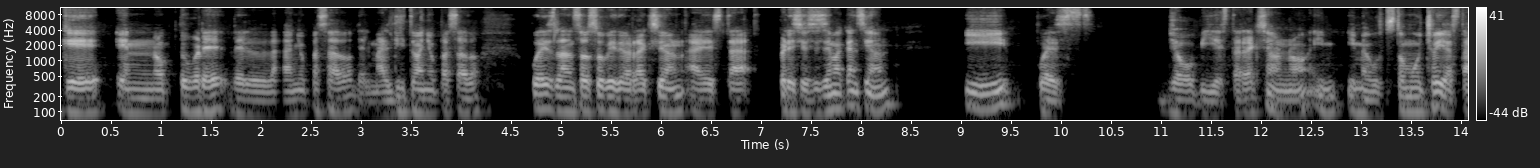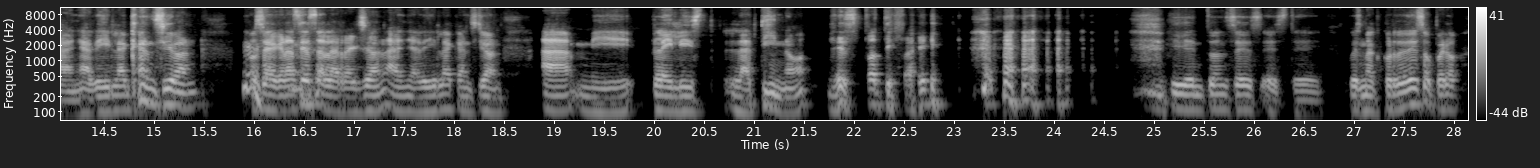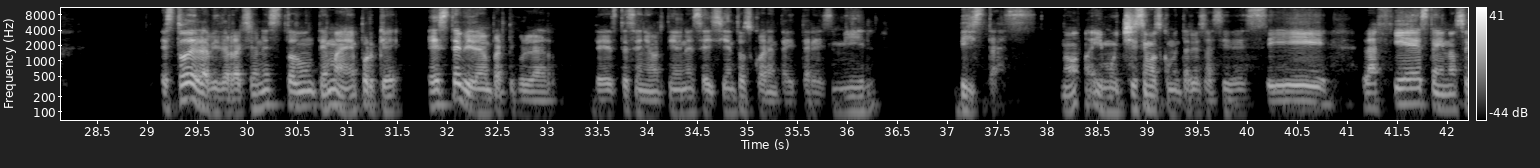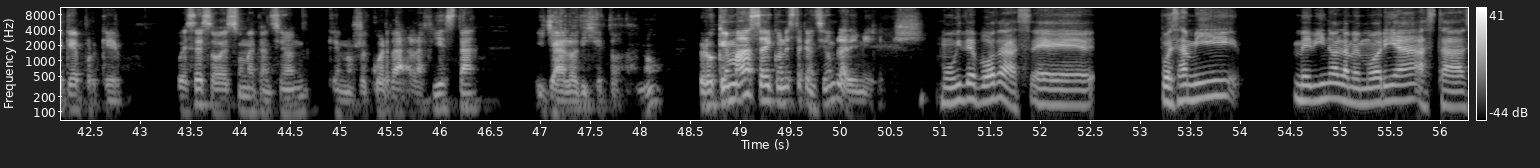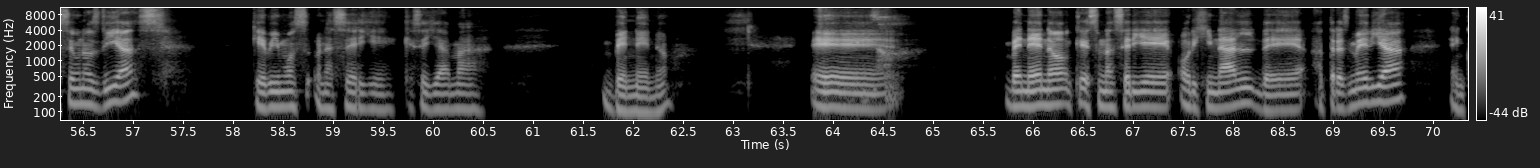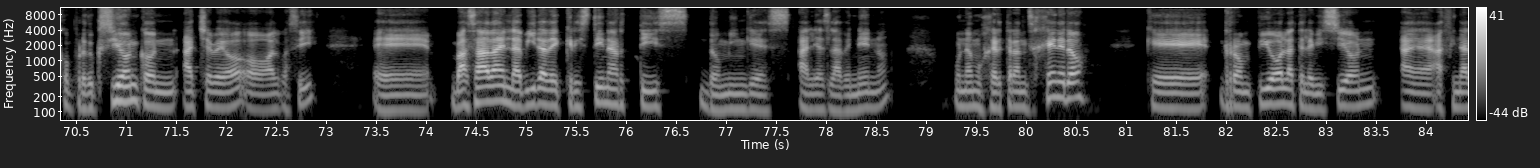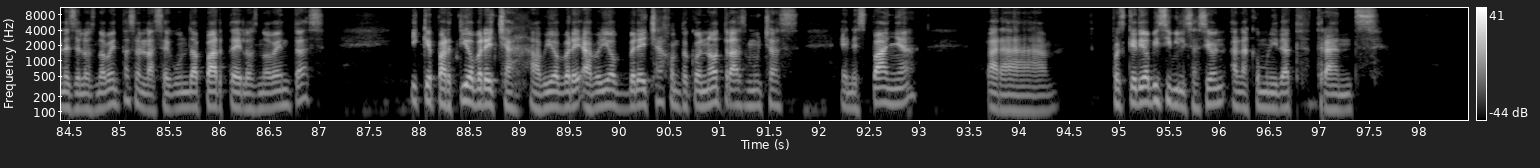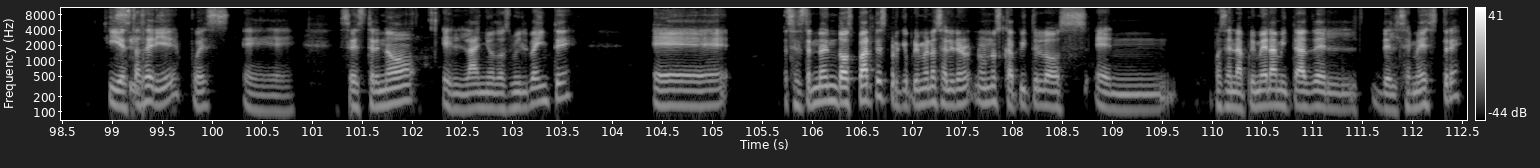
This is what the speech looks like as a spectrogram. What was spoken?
que en octubre del año pasado, del maldito año pasado, pues lanzó su video reacción a esta preciosísima canción y pues yo vi esta reacción, ¿no? Y, y me gustó mucho y hasta añadí la canción, o sea, gracias a la reacción añadí la canción a mi playlist latino de Spotify. y entonces, este, pues me acordé de eso, pero esto de la video reacción es todo un tema, ¿eh? Porque este video en particular de este señor tiene 643 mil vistas, ¿no? Y muchísimos comentarios así de, sí, la fiesta y no sé qué, porque pues eso es una canción que nos recuerda a la fiesta y ya lo dije todo, ¿no? Pero ¿qué más hay con esta canción, Vladimir? Muy de bodas. Eh, pues a mí me vino a la memoria hasta hace unos días que vimos una serie que se llama Veneno. Eh, Veneno, que es una serie original de A3 Media en coproducción con HBO o algo así, eh, basada en la vida de Cristina Ortiz Domínguez, alias La Veneno, una mujer transgénero que rompió la televisión eh, a finales de los noventas, en la segunda parte de los noventas, y que partió brecha, abrió, bre- abrió brecha junto con otras muchas en España para, pues que dio visibilización a la comunidad trans. Y esta Sí. serie, pues, eh, se estrenó el año 2020. Eh, se estrenó en dos partes porque primero salieron unos capítulos en, pues, en la primera mitad del, del semestre.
